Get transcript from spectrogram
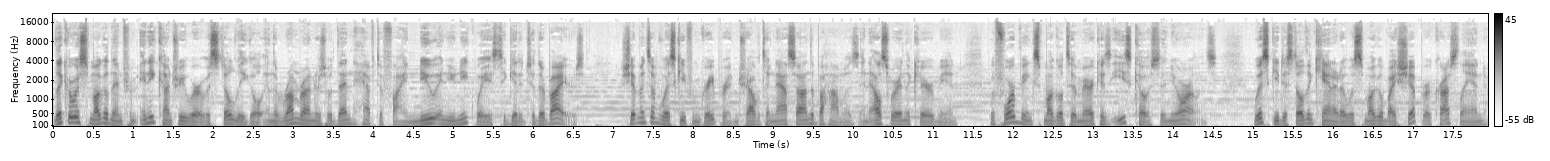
Liquor was smuggled in from any country where it was still legal, and the rum runners would then have to find new and unique ways to get it to their buyers. Shipments of whiskey from Great Britain traveled to Nassau in the Bahamas and elsewhere in the Caribbean before being smuggled to America's east coast in New Orleans. Whiskey distilled in Canada was smuggled by ship or across land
